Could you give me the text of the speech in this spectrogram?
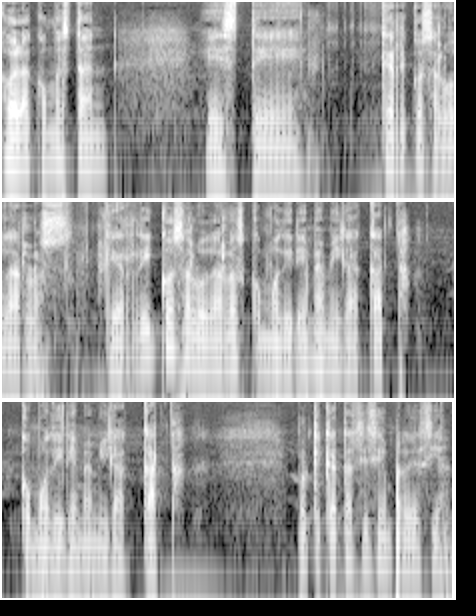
Hola, ¿cómo están? Este, qué rico saludarlos. Qué rico saludarlos como diría mi amiga Cata. Como diría mi amiga Cata. Porque Cata sí siempre decía,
